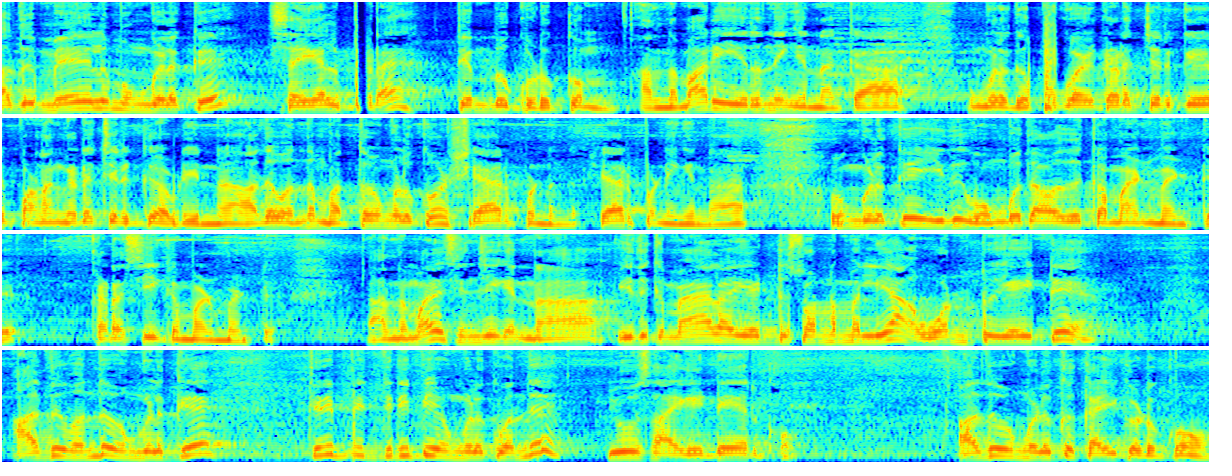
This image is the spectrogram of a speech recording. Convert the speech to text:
அது மேலும் உங்களுக்கு செயல்பட தெம்பு கொடுக்கும். அந்த மாதிரி இருந்தீங்கன்னாக்கா உங்களுக்கு புகழ் கிடைச்சிருக்கு பணம் கிடைச்சிருக்கு அப்படின்னா அதை வந்து மற்றவங்களுக்கும் ஷேர் பண்ணுங்க. ஷேர் பண்ணிங்கன்னா உங்களுக்கு இது ஒன்பதாவது கமாண்ட்மெண்ட்டு கடைசி கமெண்ட்மெண்ட் அந்த மாதிரி செஞ்சீங்கன்னா இதுக்கு மேலே எட்டு சொன்னோம் இல்லையா? ஒன் டு எயிட்டு அது வந்து உங்களுக்கு திருப்பி திருப்பி உங்களுக்கு வந்து யூஸ் ஆகிட்டே இருக்கும். அது உங்களுக்கு கை கொடுக்கும்.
